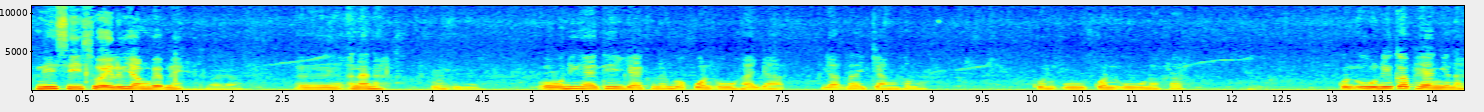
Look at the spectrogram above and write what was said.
อันนี้สีสวยหรือยังแบบนี้ สวยแล้ว เออ อันนั้นน่ะ กวนอู โอ้ นี่ไงที่ยายคนนั้นบอกกวนอูหายาก อยากได้จังเขาบอก กวนอู กวนอูนะคะ กวนอูนี่ก็แพงอยู่นะ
